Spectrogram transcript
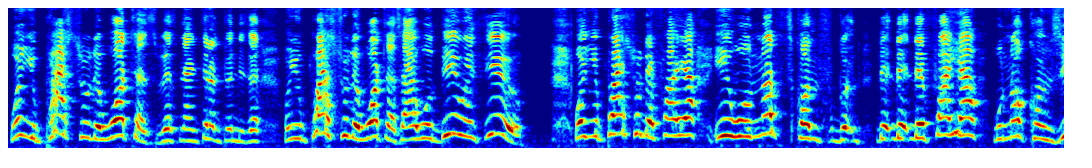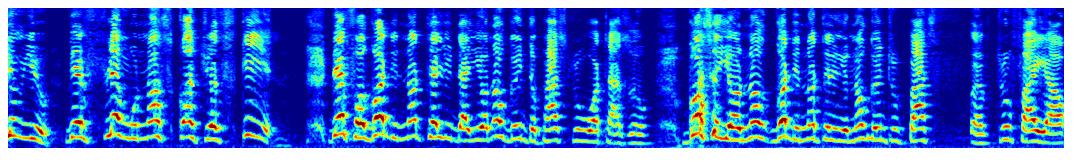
when you pass through the waters, verse 19 and 20 said, when you pass through the waters, I will be with you. When you pass through the fire, it will not the, the, the fire will not consume you. The flame will not scorch your skin. Therefore, God did not tell you that you're not going to pass through water. So God said you're not. God did not tell you you're not going to pass uh, through fire,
